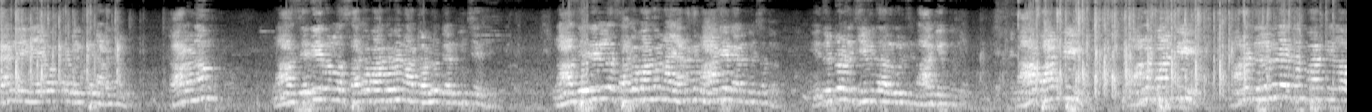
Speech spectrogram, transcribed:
కానీ నేను ఏ ఒక్క వ్యక్తిని అడగను. కారణం నా శరీరంలో సగభాగమే నా కళ్ళు కనిపించేది. నా శరీరంలో సగభాగం నా వెనక నాకే కనిపించదు. ఎదుటోడి జీవితాల గురించి నాకెందుకు? నా పార్టీ మన పార్టీ మన తెలుగుదేశం పార్టీలో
